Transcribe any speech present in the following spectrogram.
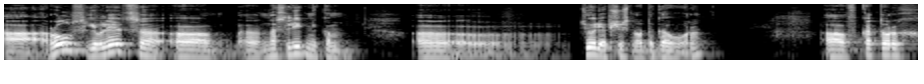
Роллс является наследником теории общественного договора, а, в которых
